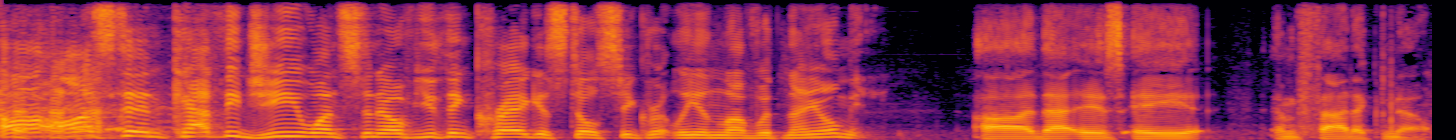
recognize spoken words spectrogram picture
Uh, Austen, Kathy G wants to know if you think Craig is still secretly in love with Naomi. Uh, that is a emphatic no.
